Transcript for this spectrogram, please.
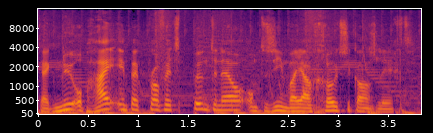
Kijk nu op highimpactprofits.nl om te zien waar jouw grootste kans ligt.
